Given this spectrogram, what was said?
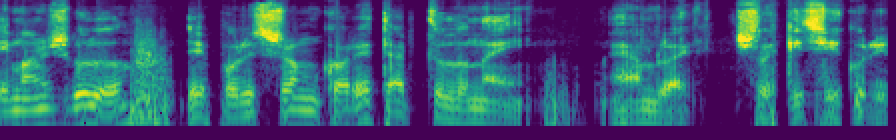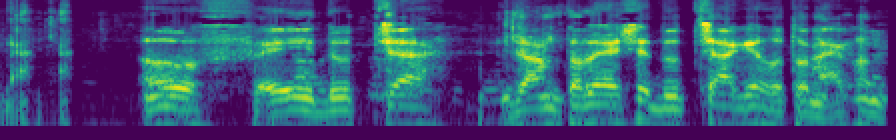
এই মানুষগুলো যে পরিশ্রম করে, তার তুলনায় আমরা আসলে কিছুই করি না। ও এই দুধ চা। জামতলায় এসে দুধ চা আগে হতো না এখন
